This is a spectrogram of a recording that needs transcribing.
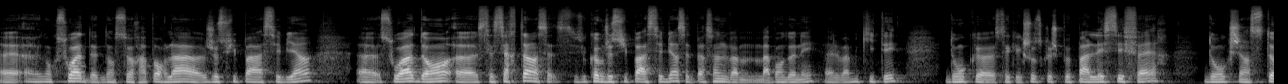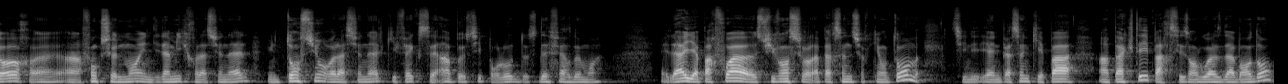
Euh, euh, donc soit dans ce rapport-là, euh, je suis pas assez bien, soit dans c'est certain, comme je suis pas assez bien, cette personne va m'abandonner, elle va me quitter. Donc c'est quelque chose que je peux pas laisser faire. Donc j'instaure un fonctionnement, une dynamique relationnelle, une tension relationnelle qui fait que c'est impossible pour l'autre de se défaire de moi. Et là, il y a parfois, euh, suivant sur la personne sur qui on tombe, s'il y a une personne qui n'est pas impactée par ces angoisses d'abandon,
